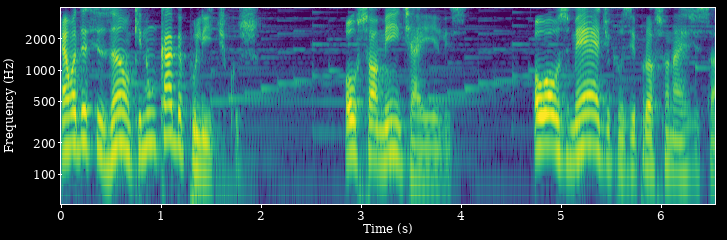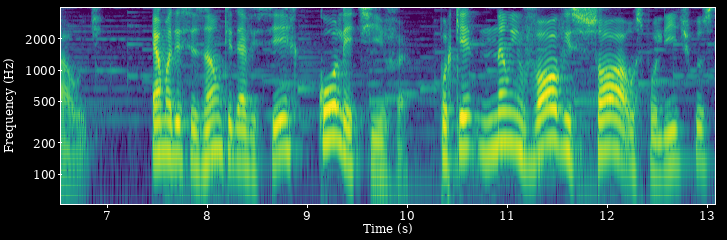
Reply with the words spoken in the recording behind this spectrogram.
É uma decisão que não cabe a políticos, ou somente a eles, ou aos médicos e profissionais de saúde. É uma decisão que deve ser coletiva, porque não envolve só os políticos,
